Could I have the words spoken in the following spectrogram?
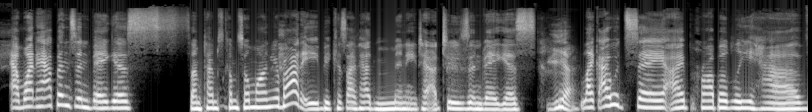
and what happens in Vegas sometimes comes home on your body because I've had many tattoos in Vegas. yeah. Like I would say, I probably have.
